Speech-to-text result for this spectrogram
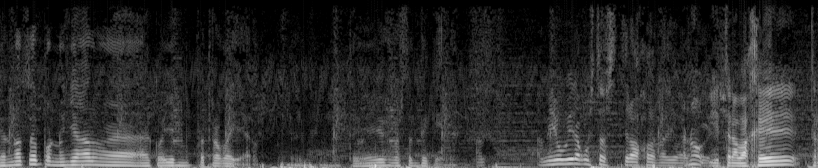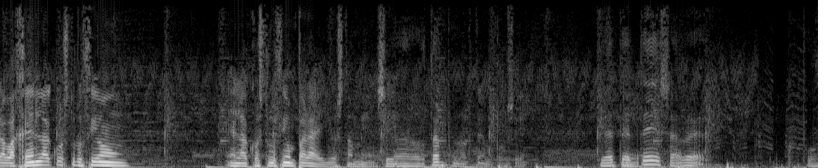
Yo no sé por no llegaron a, a cogerme para trabajar. Tenía ellos bastante que. A mí me hubiera gustado este trabajo de radiografía. No, y trabajé, trabajé en la construcción, en la construcción para ellos también, sí. A Nortempo. Nortempo, sí. Yo te a ver. Con-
